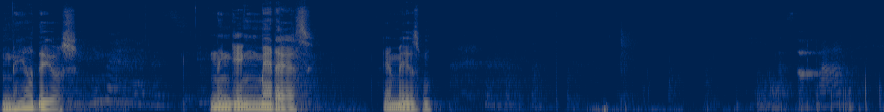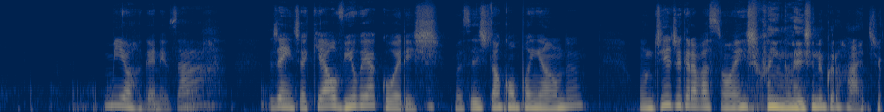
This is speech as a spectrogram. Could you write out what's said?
Meu Deus. Ninguém merece. É mesmo. Me organizar. Gente, aqui é ao vivo e a cores. Vocês estão acompanhando um dia de gravações com inglês no Rádio.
